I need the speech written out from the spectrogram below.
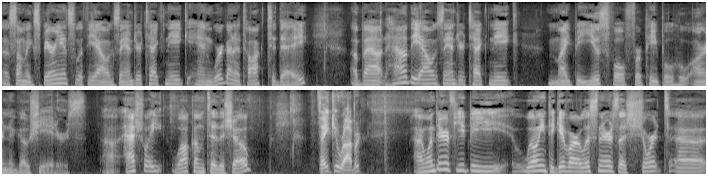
uh, some experience with the Alexander Technique, and we're going to talk today about how the Alexander Technique might be useful for people who are negotiators. Uh, Ashley, welcome to the show. Thank you, Robert. I wonder if you'd be willing to give our listeners a short uh,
